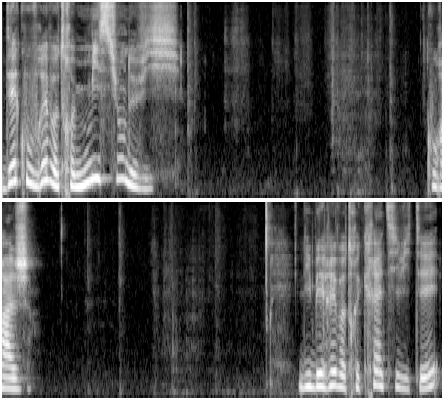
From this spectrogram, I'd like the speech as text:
Découvrez votre mission de vie. Courage. Libérez votre créativité.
